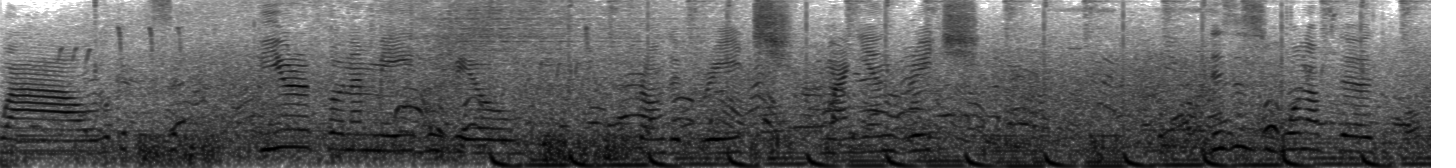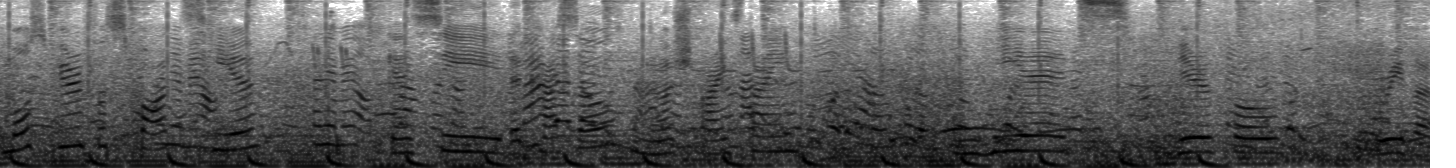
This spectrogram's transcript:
Wow, look at this beautiful and amazing view from the bridge, Marian Bridge. This is one of the most beautiful spots here. You can see the castle, Neuschwanstein. And here it's beautiful river.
